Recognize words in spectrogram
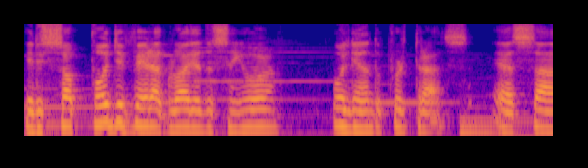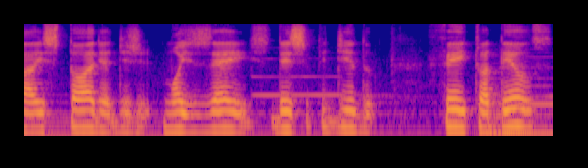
ele só pôde ver a glória do Senhor olhando por trás. Essa história de Moisés, desse pedido feito a Deus,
